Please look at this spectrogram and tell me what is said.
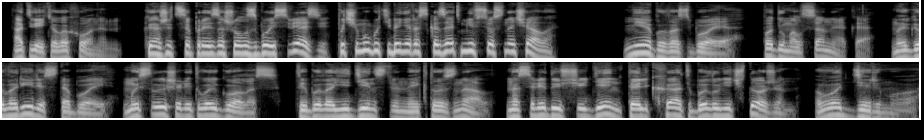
– ответила Хонен, – «кажется, произошел сбой связи. Почему бы тебе не рассказать мне все сначала?» «Не было сбоя», – подумал Санека. «Мы говорили с тобой, мы слышали твой голос. Ты была единственной, кто знал. На следующий день Телькхат был уничтожен. Вот дерьмо.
